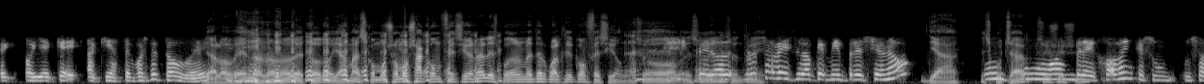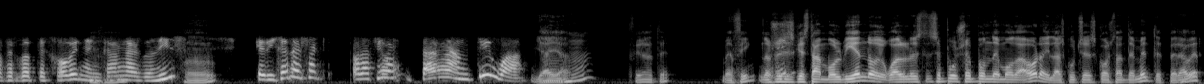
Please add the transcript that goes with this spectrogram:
Eh, Oye, que aquí hacemos de todo, ¿eh? Ya lo ves, no, no, no, de todo. Y además, como somos a confesionales, podemos meter cualquier confesión. Eso, eso, Pero eso ¿no sabéis lo que me impresionó? Ya, escuchar. Un, sí, sí, sí. hombre joven, que es un, un sacerdote joven en Cangas de Onís, Ah, que dijera esa oración tan antigua. ya, ya. Fíjate. En fin, no sé si es que están volviendo, igual este se puso, se pone de moda ahora y la escuches constantemente, pero a ver,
